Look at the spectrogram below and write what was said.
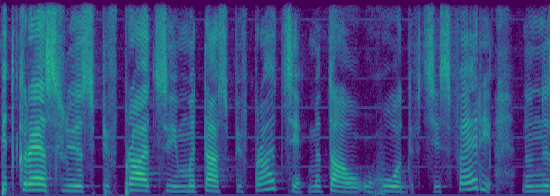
підкреслює співпрацю і мета співпраці, мета угоди в цій сфері. Ну, не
